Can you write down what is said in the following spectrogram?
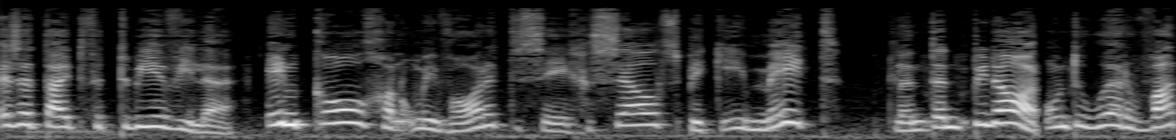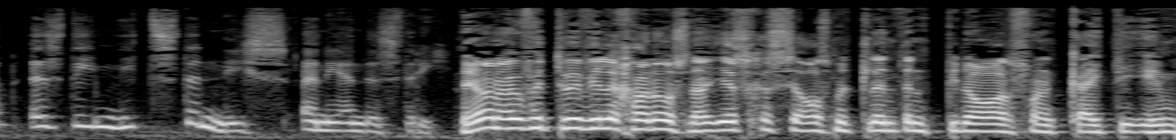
is dit tyd vir twee wiele. En Kol gaan om die waarheid te sê, gesels bietjie met Clinton Pinaar om te hoor wat is die nuutste nuus in die industrie. Ja, nou vir twee wiele gaan ons nou eers gesels met Clinton Pinaar van KTM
